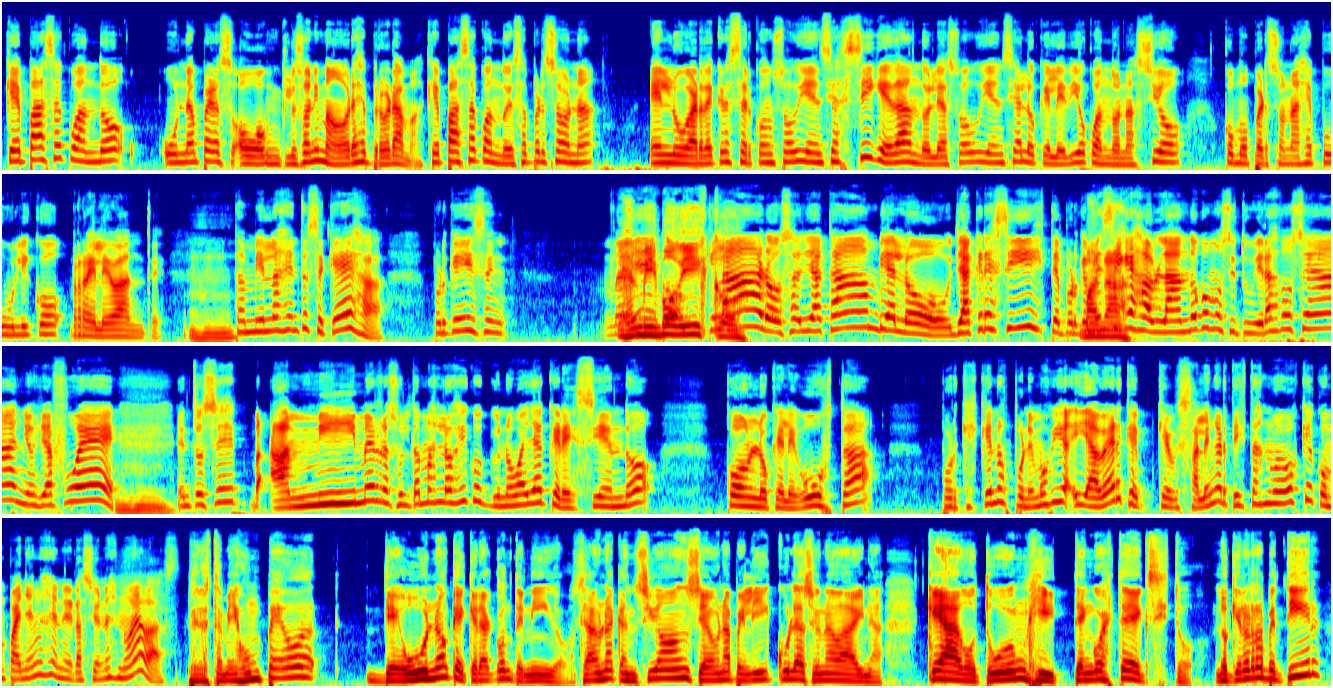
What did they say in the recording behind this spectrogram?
¿Qué pasa cuando una persona o incluso animadores de programas? ¿Qué pasa cuando esa persona en lugar de crecer con su audiencia sigue dándole a su audiencia lo que le dio cuando nació como personaje público relevante? También la gente se queja porque dicen Es el mismo "Marico, disco". Claro, o sea, ya cámbialo, ya creciste, porque Maná. me sigues hablando como si tuvieras 12 años, ya fue. Entonces, a mí me resulta más lógico que uno vaya creciendo con lo que le gusta, porque es que nos ponemos bien. Y a ver, que, que salen artistas nuevos que acompañan a generaciones nuevas. Pero también es un peo de uno que crea contenido. Sea una canción, sea una película, sea una vaina. ¿Qué hago? Tuve un hit, tengo este éxito. ¿Lo quiero repetir?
